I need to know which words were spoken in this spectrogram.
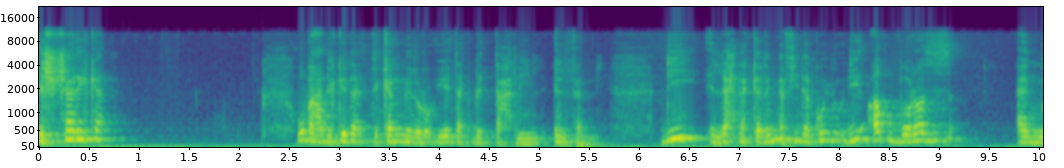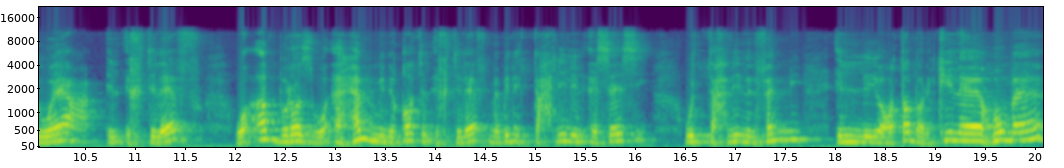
الشركة. وبعد كده تكمل رؤيتك بالتحليل الفني. دي اللي إحنا اتكلمنا فيه ده كله دي أبرز أنواع الاختلاف وأبرز وأهم نقاط الاختلاف ما بين التحليل الأساسي والتحليل الفني اللي يعتبر كلاهما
